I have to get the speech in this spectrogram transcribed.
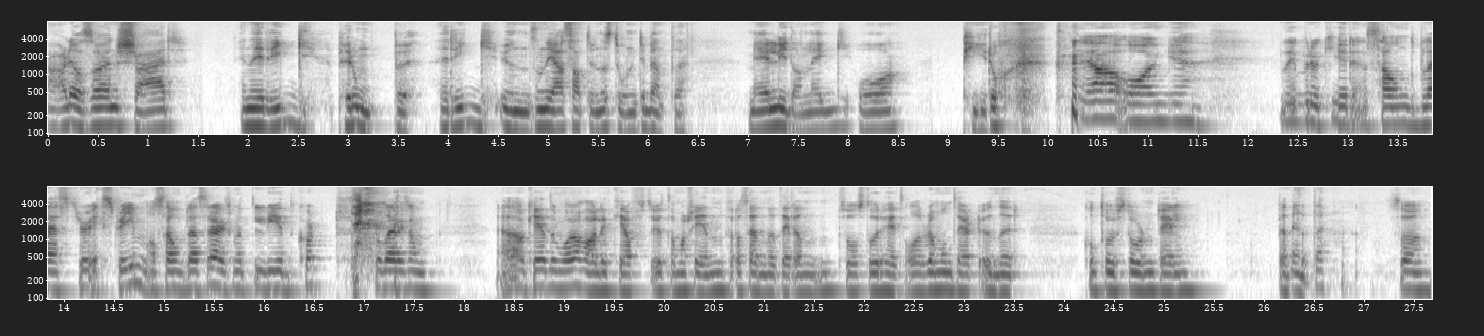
har de også en svær En rigg, promperigg, som de har satt under stolen til Bente. Med lydanlegg og pyro. Ja, og eh, de bruker Sound Blaster Extreme, og Sound Blaster er liksom et lydkort. Så det er liksom Ja, ok, du må jo ha litt kraft ut av maskinen for å sende det til en så stor høyttaler du har montert under kontorstolen til Bente. Bente. Så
